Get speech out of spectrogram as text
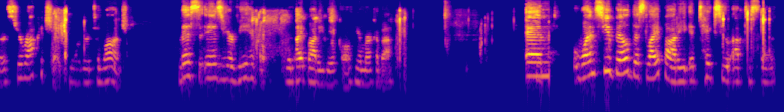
first your rocket ship in order to launch. This is your vehicle, your light body vehicle, your Merkaba. And once you build this light body, it takes you up to.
